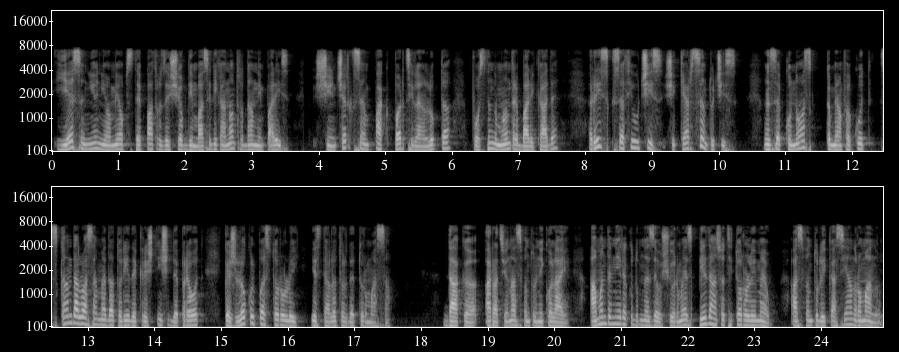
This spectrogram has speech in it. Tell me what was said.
ies în iunie 1848 din Basilica Notre-Dame din Paris și încerc să împac părțile în luptă, postându-mă între baricade, risc să fiu ucis și chiar sunt ucis. Însă cunosc că mi-am făcut scandaloasa mea datorie de creștin și de preot, căci locul păstorului este alături de turma sa. Dacă, a raționat Sfântul Nicolae, am întâlnire cu Dumnezeu și urmez pilda însoțitorului meu, a Sfântului Casian Romanul,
